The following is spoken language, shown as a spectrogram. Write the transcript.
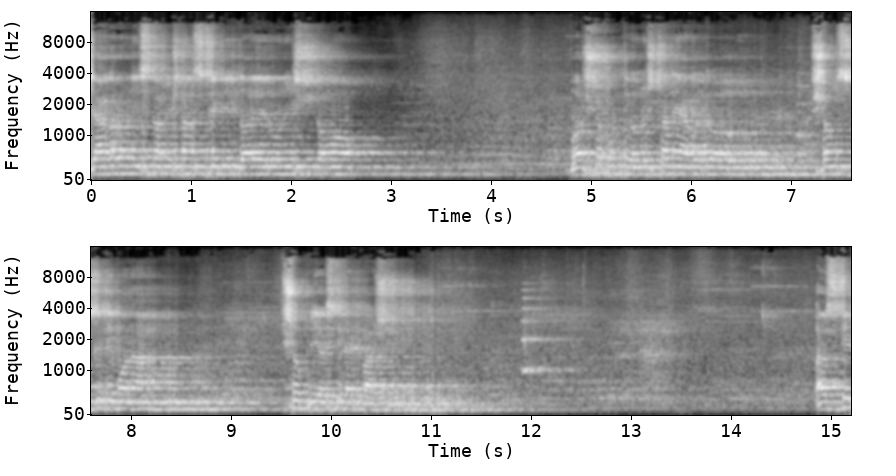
জাগরণ ইসলামী সাংস্কৃতিক দলের উনিশতম বর্ষপূর্তি অনুষ্ঠানে আগত সংস্কৃতি মনা সুপ্রিয় সিলেটবাসী। আজকে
